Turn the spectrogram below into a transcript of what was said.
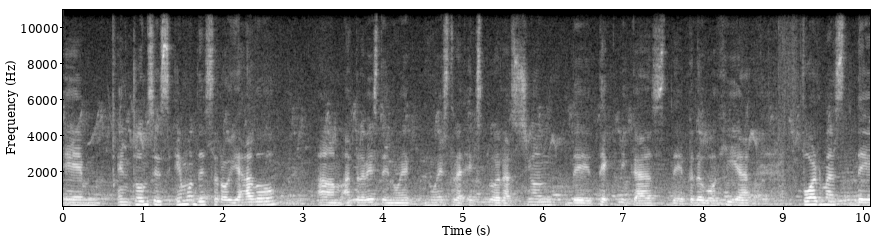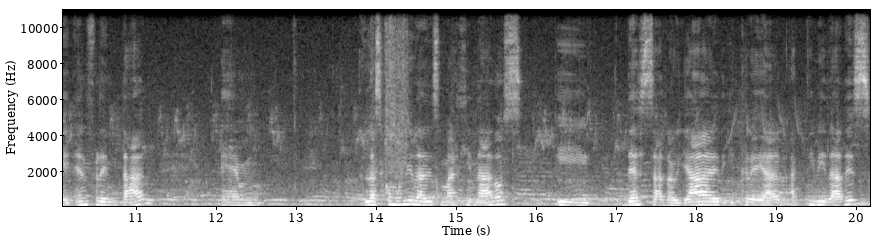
Em, entonces hemos desarrollado a través de nue- nuestra exploración de técnicas de pedagogía formas de enfrentar em, las comunidades marginadas y desarrollar y crear actividades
